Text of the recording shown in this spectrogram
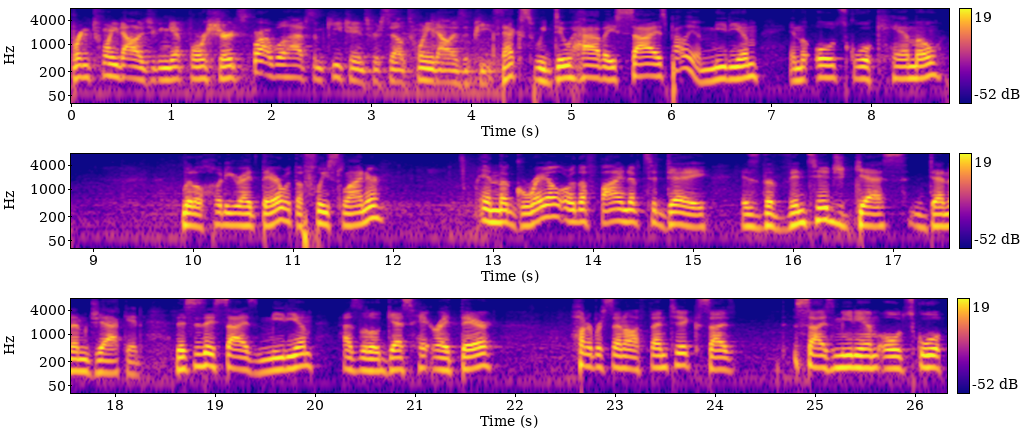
Bring $20, you can get four shirts, or I will have some keychains for sale, $20 a piece. Next, we do have a size, probably a medium, in the old school camo. Little hoodie right there with the fleece liner. And the grail or the find of today is the Vintage Guess denim jacket. This is a size medium, has a little Guess hit right there. 100% authentic, size size medium, old school.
